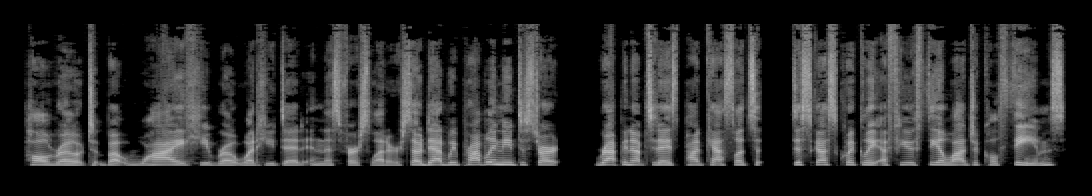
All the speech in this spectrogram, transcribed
Paul wrote, but why he wrote what he did in this first letter. So, Dad, we probably need to start wrapping up today's podcast. Let's discuss quickly a few theological themes.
